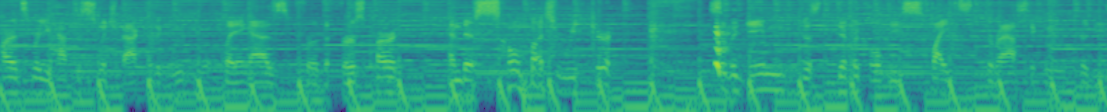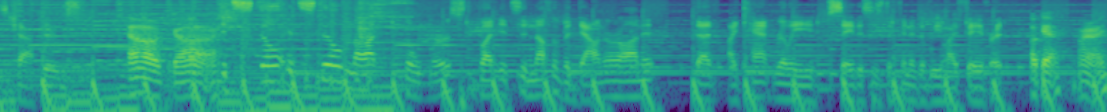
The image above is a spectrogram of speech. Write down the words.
parts where you have to switch back to the group you were playing as for the first part, and they're so much weaker. so the game just difficulty spikes drastically for these chapters. Oh gosh. It's still it's still not the worst, but it's enough of a downer on it that I can't really say this is definitively my favorite. Okay. All right.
